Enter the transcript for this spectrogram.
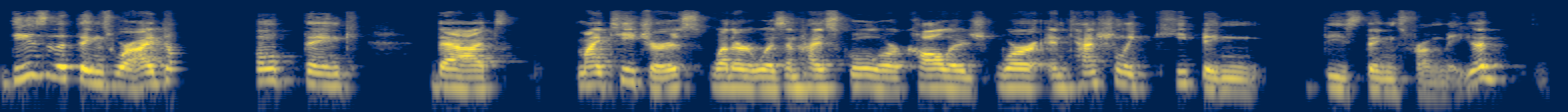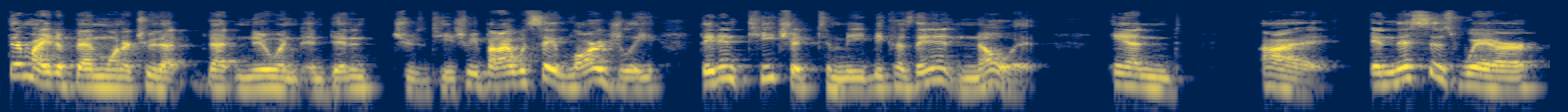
these are the things where I don't, don't think that my teachers, whether it was in high school or college, were intentionally keeping these things from me. There might have been one or two that that knew and, and didn't choose to teach me, but I would say largely they didn't teach it to me because they didn't know it. And uh, and this is where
